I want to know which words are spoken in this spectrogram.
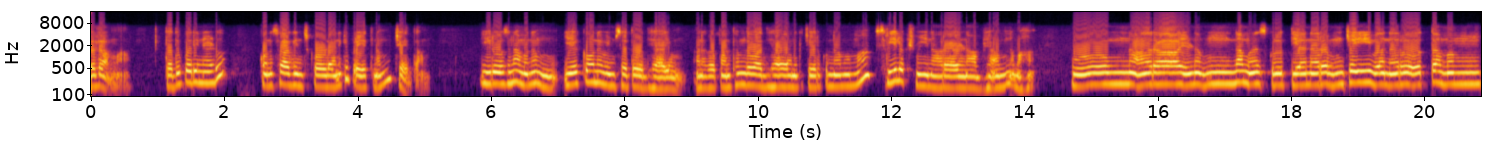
కదా అమ్మ. తదుపరి నేడు కొనసాగించుకోవడానికి ప్రయత్నం చేద్దాం. ఈ రోజున మనం ఏకోన వింశతో అధ్యాయం అనగా పంతొమ్మిదవ అధ్యాయానికి చేరుకున్నామమ్మా. శ్రీలక్ష్మీ నారాయణాభ్యాం నమ. ఓం నారాయణం నమస్కృత్య నరం చైవ నరోత్తమం.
